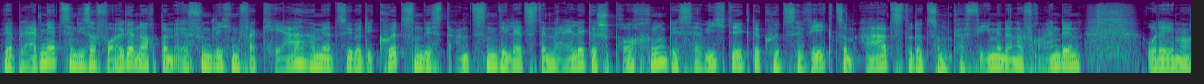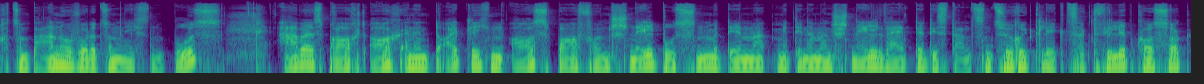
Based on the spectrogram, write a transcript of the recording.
Wir bleiben jetzt in dieser Folge noch beim öffentlichen Verkehr, haben jetzt über die kurzen Distanzen, die letzte Meile gesprochen, die ist sehr wichtig, der kurze Weg zum Arzt oder zum Café mit einer Freundin oder eben auch zum Bahnhof oder zum nächsten Bus. Aber es braucht auch einen deutlichen Ausbau von Schnellbussen, mit denen man, mit denen man schnell weite Distanzen zurücklegt, sagt Philipp Kossock,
